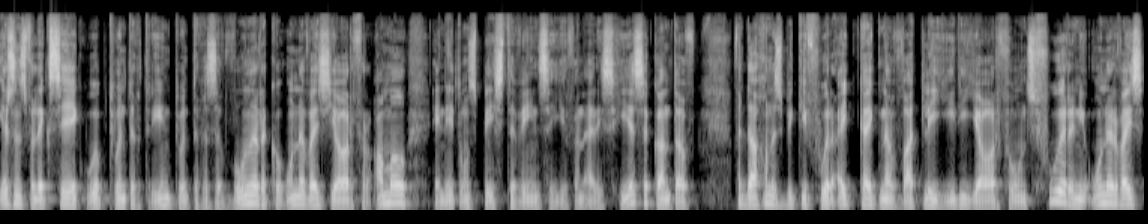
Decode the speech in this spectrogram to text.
Eerstens wil ek sê ek hoop 2023 is 'n wonderlike onderwysjaar vir almal en net ons beste wense hier van RSG se kant af. Vandag gaan ons 'n bietjie vooruitkyk na wat lê hierdie jaar vir ons voor in die onderwys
